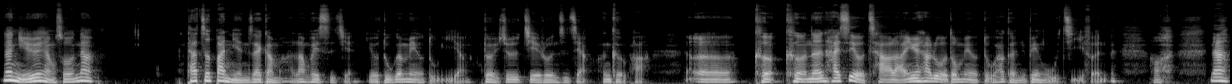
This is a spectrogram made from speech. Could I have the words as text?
那你就想说，那他这半年在干嘛？浪费时间，有读跟没有读一样。对，就是结论是这样，很可怕。呃，可可能还是有差啦，因为他如果都没有读，他可能就变五几分了。哦，那。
